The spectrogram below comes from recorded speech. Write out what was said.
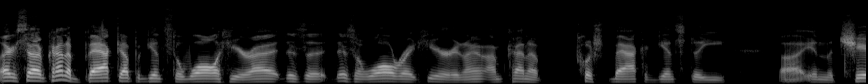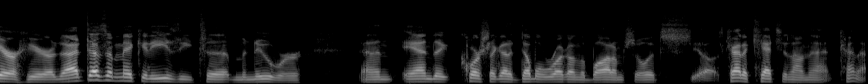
like I said, I'm kind of backed up against the wall here. I, there's a there's a wall right here, and I, am kind of pushed back against the uh, in the chair here. That doesn't make it easy to maneuver, and and of course I got a double rug on the bottom, so it's you know it's kind of catching on that, kind of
